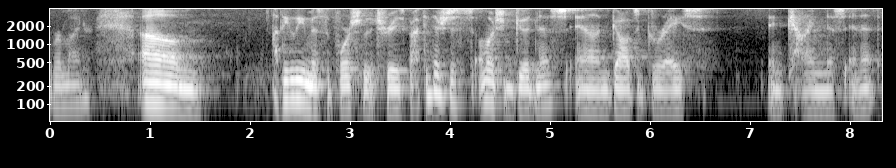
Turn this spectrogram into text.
reminder. Um, I think we miss the forest for the trees, but I think there's just so much goodness and God's grace and kindness in it.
